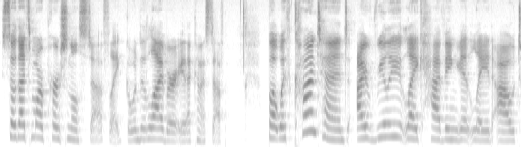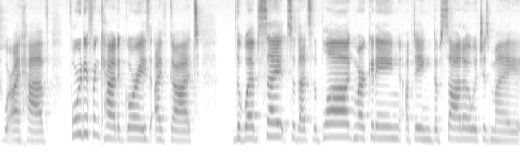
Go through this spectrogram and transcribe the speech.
So that's more personal stuff like going to the library, that kind of stuff. But with content, I really like having it laid out where I have four different categories. I've got the website, so that's the blog, marketing, updating Dubsado, which is my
